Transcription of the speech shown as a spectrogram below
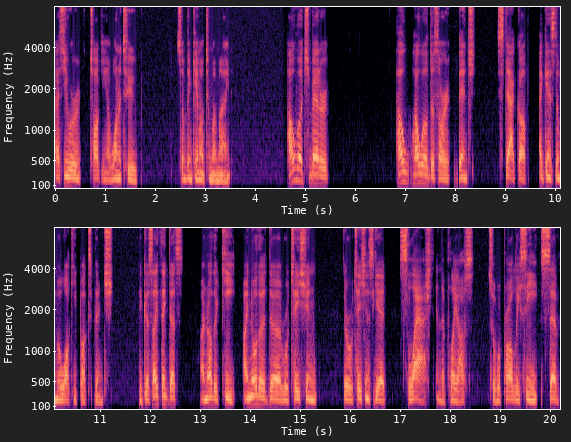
as you were talking, I wanted to something came up to my mind. How much better? How how well does our bench stack up against the Milwaukee Bucks bench? Because I think that's another key. I know that the rotation, the rotations get slashed in the playoffs, so we'll probably see sev-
